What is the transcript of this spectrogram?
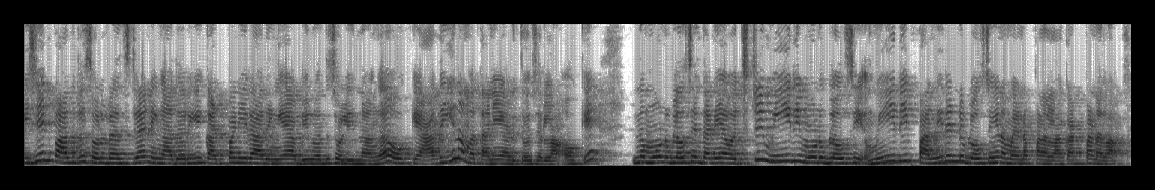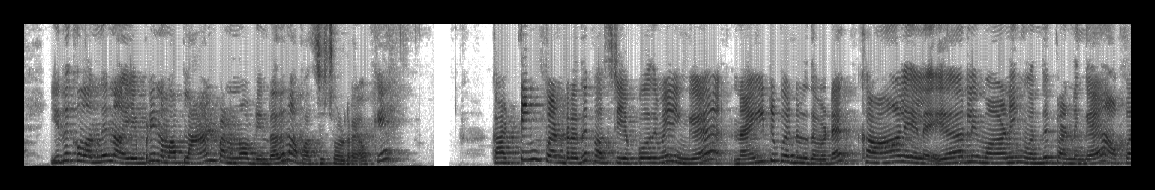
டிசைன் பார்த்துட்டு சொல்கிறேன் சிஸ்டர் நீங்கள் அது வரைக்கும் கட் பண்ணிடாதீங்க அப்படின்னு வந்து சொல்லியிருந்தாங்க. ஓகே அதையும் நம்ம தனியாக எடுத்து வச்சிடலாம். ஓகே இந்த மூணு ப்ளவுஸையும் தனியாக வச்சுட்டு மீதி மூணு ப்ளவுஸையும் மீதி பன்னிரெண்டு ப்ளவுஸையும் நம்ம என்ன பண்ணலாம்? கட் பண்ணலாம். இதுக்கு வந்து நான் எப்படி நம்ம பிளான் பண்ணணும் அப்படின்றத நான் ஃபஸ்ட்டு சொல்கிறேன் ஓகே கட்டிங் பண்ணுறது ஃபஸ்ட்டு எப்போதுமே நீங்கள் நைட்டு பண்ணுறத விட காலையில் ஏர்லி மார்னிங் வந்து பண்ணுங்கள் அப்போ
